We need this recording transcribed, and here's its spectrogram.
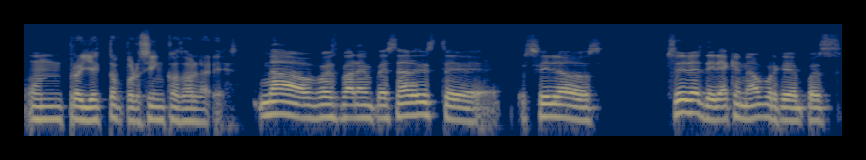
un proyecto por 5 dólares. No, pues para empezar, este, sí los, sí les diría que no, porque pues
